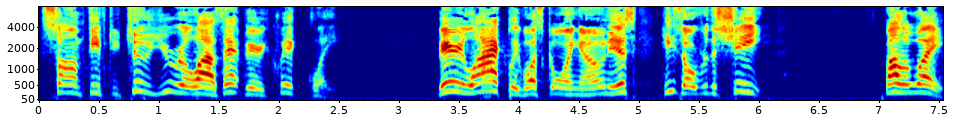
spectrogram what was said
Psalm 52, you realize that very quickly. Very likely, what's going on is he's over the sheep. By the way,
